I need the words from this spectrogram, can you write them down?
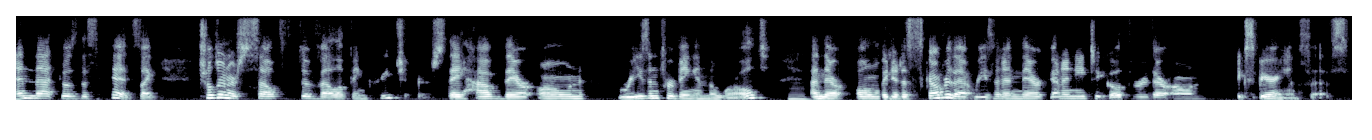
And that goes the kids. Like children are self developing creatures, they have their own reason for being in the world Mm. and their own way to discover that reason. And they're going to need to go through their own experiences.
